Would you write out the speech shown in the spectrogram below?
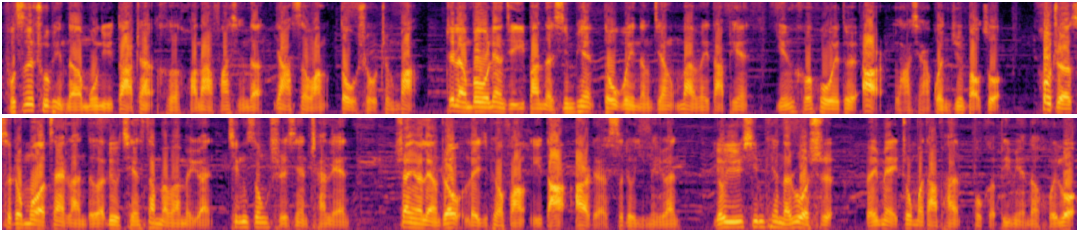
福斯出品的《母女大战》和华纳发行的《亚瑟王斗兽争霸》。这两部量级一般的新片都未能将漫威大片《银河护卫队二》拉下冠军宝座。后者次周末再揽得六千三百万美元，轻松实现蝉联。上映两周，累计票房已达二点四六亿美元。由于新片的弱势，北美周末大盘不可避免的回落，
